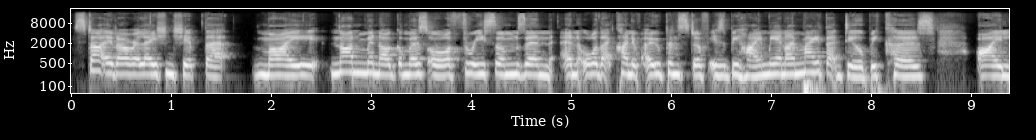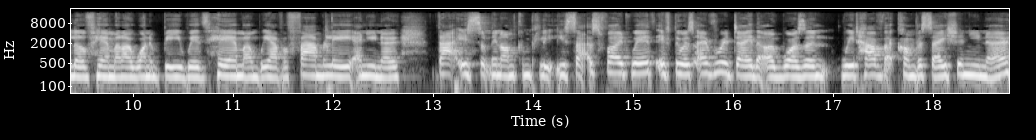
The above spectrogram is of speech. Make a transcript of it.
started our relationship that my non-monogamous or threesomes and and all that kind of open stuff is behind me. And I made that deal because I love him and I want to be with him and we have a family and you know that is something I'm completely satisfied with if there was ever a day that I wasn't we'd have that conversation you know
